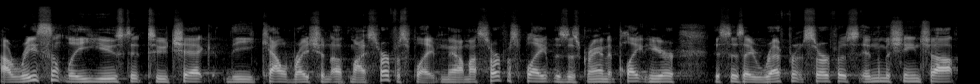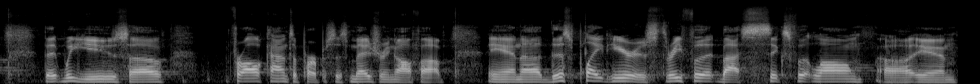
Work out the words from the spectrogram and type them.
I recently used it to check the calibration of my surface plate. Now, my surface plate this is granite plate here. This is a reference surface in the machine shop that we use uh, for all kinds of purposes, measuring off of. And uh, this plate here is three foot by six foot long, uh, and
